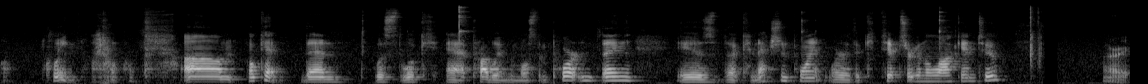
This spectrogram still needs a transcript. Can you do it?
well, clean. I don't know. Um, okay, then let's look at probably the most important thing is the connection point where the tips are going to lock into. Alright,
